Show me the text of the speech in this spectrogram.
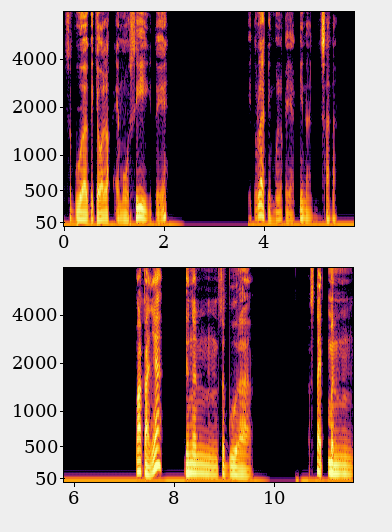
sebuah gejolak emosi gitu ya. Itulah timbul keyakinan di sana. Makanya dengan sebuah statement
